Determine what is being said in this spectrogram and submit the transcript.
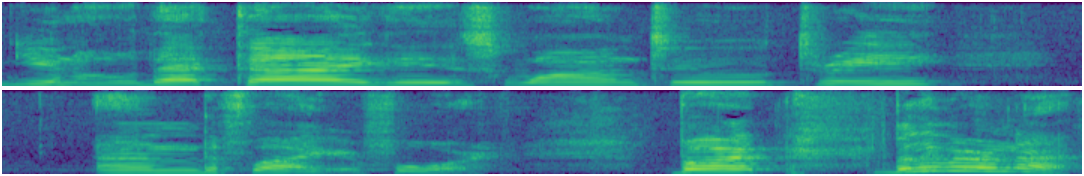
you know, that tag is one, two, three, and the flyer for. But believe it or not,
